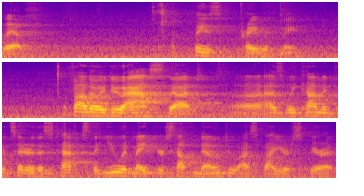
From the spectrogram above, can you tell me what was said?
live. Please pray with me. Father, we do ask that uh, as we come and consider this text, that you would make yourself known to us by your Spirit.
